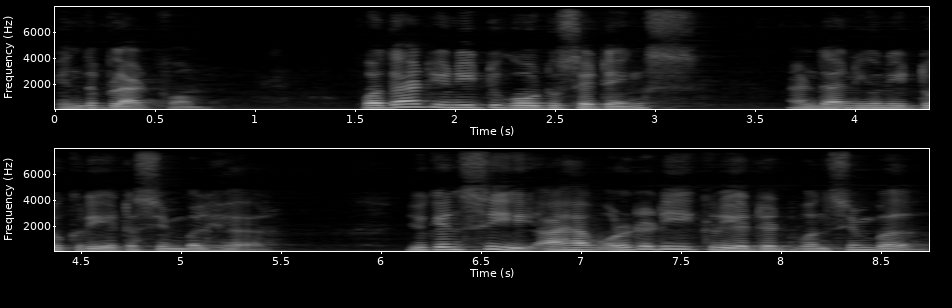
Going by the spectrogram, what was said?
in the platform. For that you need to go to settings and then you need to create a symbol here. You can see I have already created one symbol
